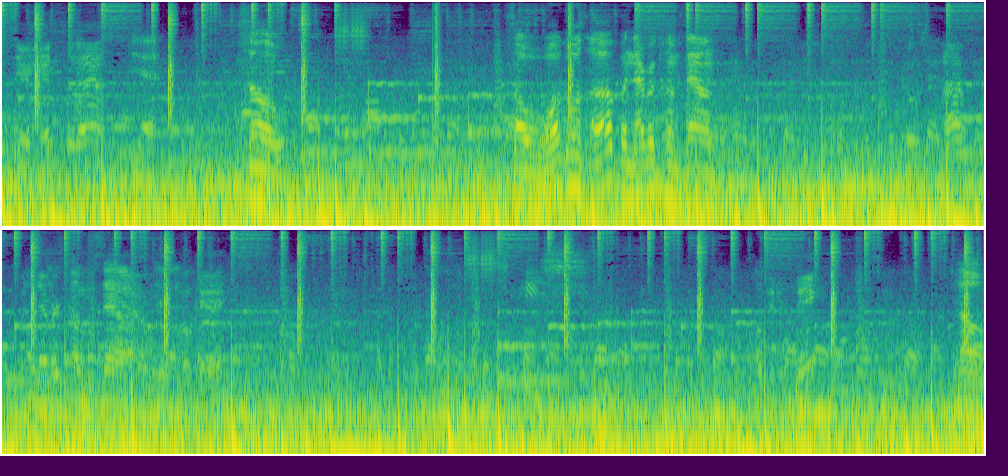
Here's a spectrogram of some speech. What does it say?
Is there a hint for that? Yeah. So so what goes up but never comes down? Down, yeah. Okay. Is it a thing? No,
